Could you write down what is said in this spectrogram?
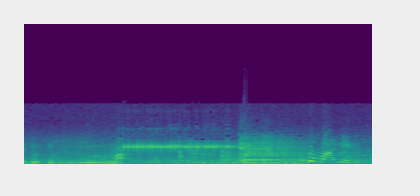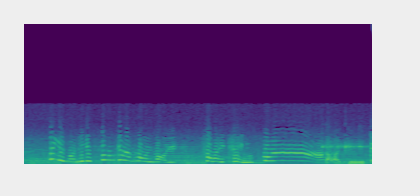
要点啊？駙馬爺，原来你嘅心家內內就系情花。就系情花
